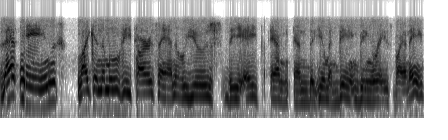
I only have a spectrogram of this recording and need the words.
That means, like in the movie Tarzan, who used the ape and, and the human being being raised by an ape,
